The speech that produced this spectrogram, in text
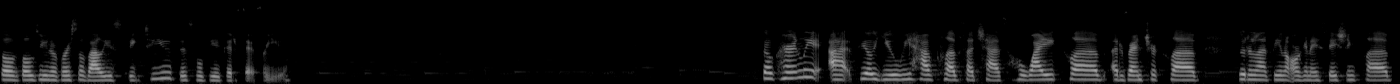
So if those universal values speak to you, this will be a good fit for you. So currently at CLU, we have clubs such as Hawaii Club, Adventure Club, Student Latino Organization Club.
